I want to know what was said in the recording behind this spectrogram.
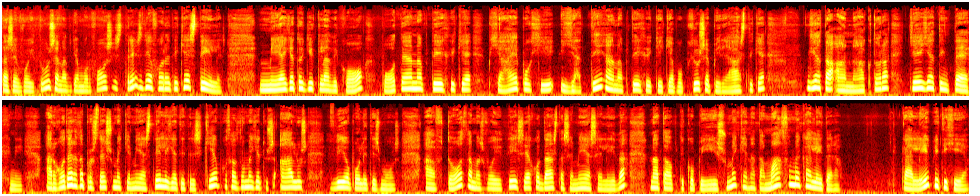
Θα σε βοηθούσε να διαμορφώσεις τρεις διαφορετικές στήλες. Μία για τον κυκλαδικό, πότε αναπτύχθηκε, ποια εποχή, γιατί αναπτύχθηκε και από ποιους επηρεάστηκε για τα ανάκτορα και για την τέχνη. Αργότερα θα προσθέσουμε και μία στήλη για τη θρησκεία που θα δούμε για τους άλλους δύο πολιτισμούς. Αυτό θα μας βοηθήσει έχοντάς τα σε μία σελίδα να τα οπτικοποιήσουμε και να τα μάθουμε καλύτερα. Καλή επιτυχία!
